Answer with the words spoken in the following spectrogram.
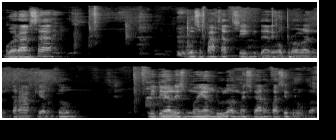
gua rasa gue sepakat sih dari obrolan terakhir tuh idealisme yang dulu sampai sekarang pasti berubah.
